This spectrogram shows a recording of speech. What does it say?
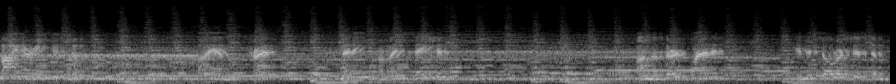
binary systems. I am transmitting from a station on the third planet in the solar system.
